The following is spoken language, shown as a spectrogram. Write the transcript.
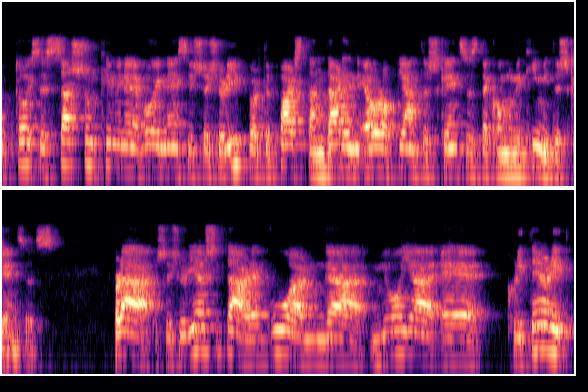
kuptoj se sa shumë kemi nevojë ne si shoqëri për të parë standardin europian të shkencës dhe komunikimit të shkencës. Pra, shoqëria shqiptare vuan nga njohja e kriterit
